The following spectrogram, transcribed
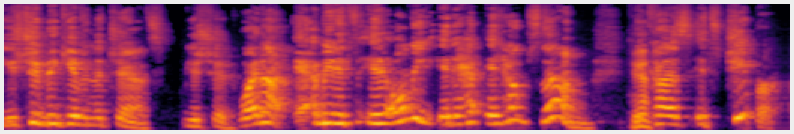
You should be given the chance. You should. Why not? I mean, it's, it only it it helps them because yeah. it's cheaper.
